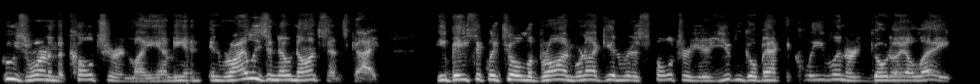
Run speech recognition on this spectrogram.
who's running the culture in Miami, and, and Riley's a no nonsense guy. He basically told LeBron, "We're not getting rid of Spoelstra here. You can go back to Cleveland or go to L.A."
